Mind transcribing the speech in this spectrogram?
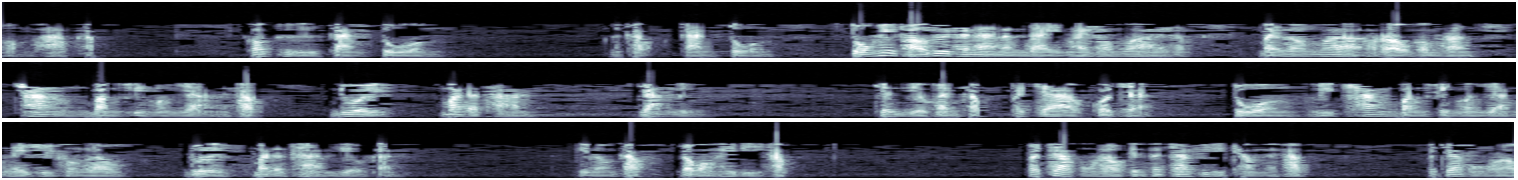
สองภาพครับ ก็คือการตวง นะครับ การตวงตวงให้เขาด้วยธนานันใด หมายความว่าอะไรครับ หมายความว่าเรากำลังชั่งบางสิ่งบางอย่างนะครับ ด้วยมาตรฐานอย่างหนึ่ง เช่นเดียวกันครับ พระเจ้าก็จะตวงหรือชั่งบางสิ่งบางอย่างในชีวิตของเราด้วยมาตรฐานเดียวกันพี่น้องครับ ระวังให้ดีครับ พระเจ้าของเราเป็นพระเจ้าที่ดีธรรมนะครับ พระเจ้าของเรา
